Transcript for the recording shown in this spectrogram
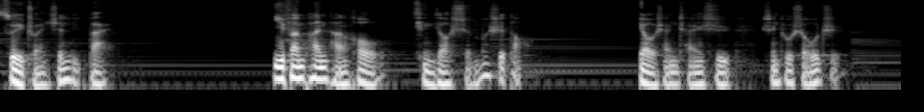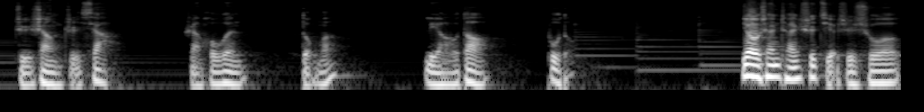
遂转身礼拜。一番攀谈后，请教什么是道。药山禅师伸出手指，指上指下，然后问：“懂吗？”李敖道：“不懂。”药山禅师解释说：“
